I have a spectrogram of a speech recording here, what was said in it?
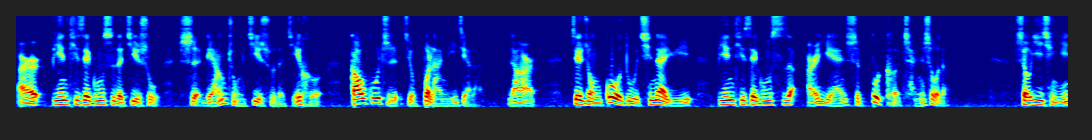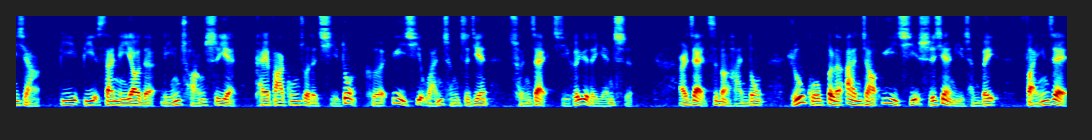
而 BNTC 公司的技术是两种技术的结合，高估值就不难理解了。然而，这种过度青睐于 BNTC 公司而言是不可承受的。受疫情影响，BB 三零幺的临床试验开发工作的启动和预期完成之间存在几个月的延迟。而在资本寒冬，如果不能按照预期实现里程碑，反映在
